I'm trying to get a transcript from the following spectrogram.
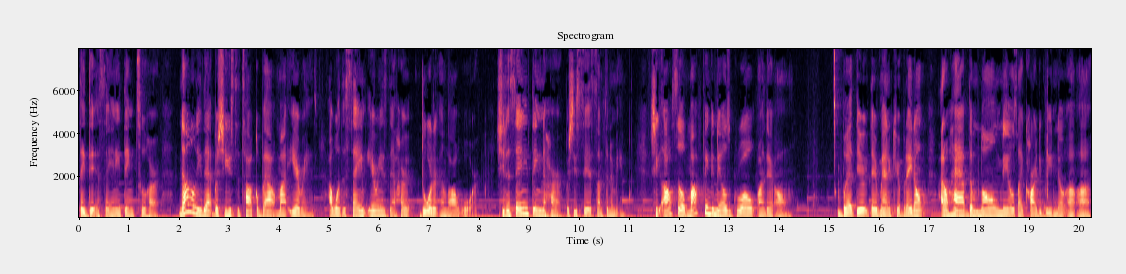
They didn't say anything to her. Not only that, but she used to talk about my earrings. I wore the same earrings that her daughter in law wore. She didn't say anything to her, but she said something to me. She also, my fingernails grow on their own, but they're they're manicured. But they don't. I don't have them long nails like Cardi B. No, uh, uh-uh. uh.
